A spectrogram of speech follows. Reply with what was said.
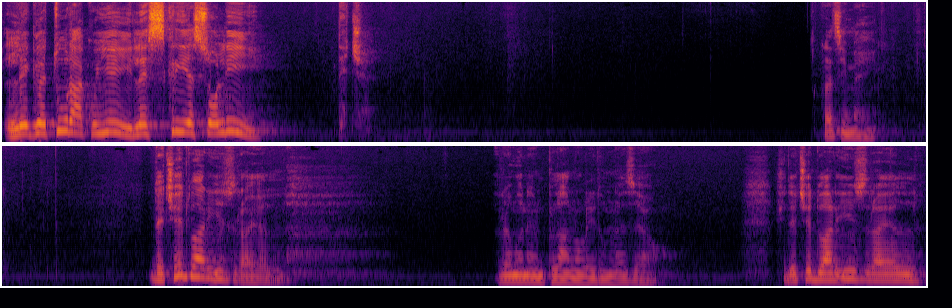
legătura cu ei, le scrie solii. De ce? Frații mei, de ce doar Israel? Rămâne în planul lui Dumnezeu. Și de ce doar Israel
